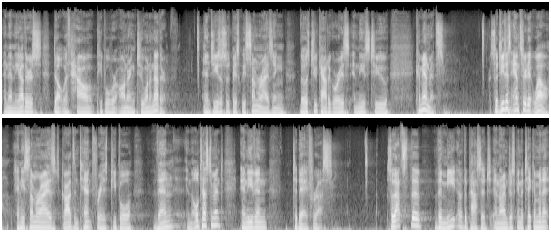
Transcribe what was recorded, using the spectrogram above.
and then the others dealt with how people were honoring to one another. And Jesus was basically summarizing those two categories in these two commandments. So Jesus answered it well, and he summarized God's intent for his people then in the Old Testament and even today for us. So that's the, the meat of the passage, and I'm just going to take a minute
